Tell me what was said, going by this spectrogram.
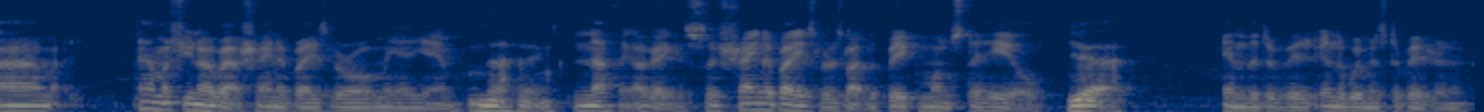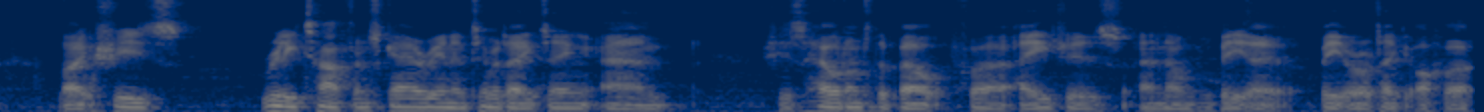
Um, how much do you know about Shayna Baszler or Mia Yim? Nothing. Nothing. Okay, so Shayna Baszler is like the big monster heel Yeah. in the divi- in the women's division. Like she's really tough and scary and intimidating, and she's held onto the belt for ages, and no one can beat her, beat her or take it off her.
